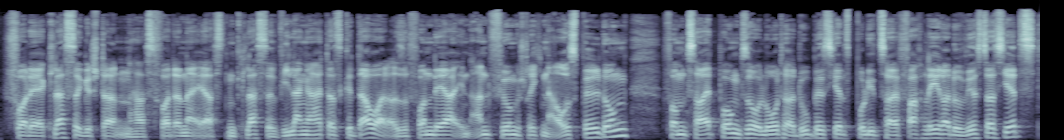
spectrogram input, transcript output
vor der Klasse gestanden hast, vor deiner ersten Klasse? Wie lange hat das gedauert? Also von der in Anführungsstrichen Ausbildung, vom Zeitpunkt so, Lothar, du bist jetzt Polizeifachlehrer, du wirst das jetzt,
